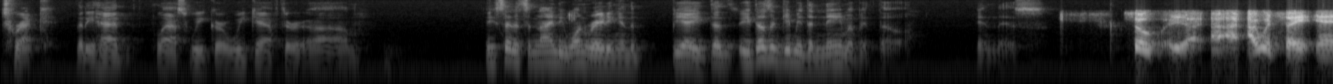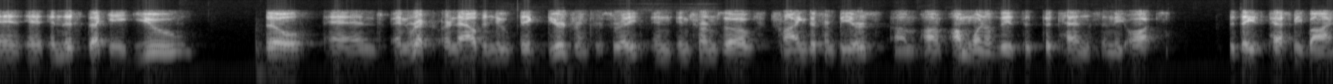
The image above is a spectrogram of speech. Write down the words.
trek that he had last week or week after. Um, he said it's a 91 rating in the BA. He, does, he doesn't give me the name of it though. In this, So I, I would say in, in in this decade, you, Bill, and and Rick are now the new big beer drinkers, right? In in terms of trying different beers. Um, I'm, I'm one of the, the the tens and the aughts. The days pass me by.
